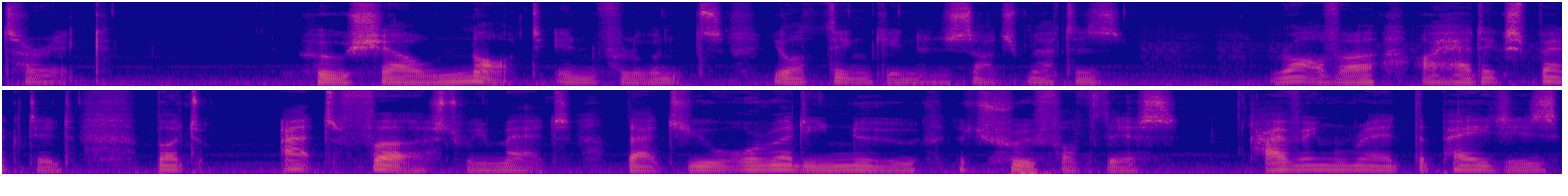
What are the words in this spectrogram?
Turek who shall not influence your thinking in such matters. Rather, I had expected, but at first we met, that you already knew the truth of this, having read the pages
